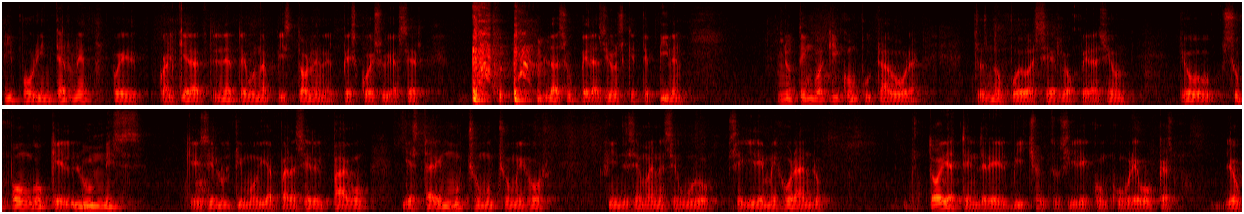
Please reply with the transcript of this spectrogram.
y por internet puede cualquiera tenerte una pistola en el pescuezo y hacer las operaciones que te pidan. No tengo aquí computadora, entonces no puedo hacer la operación. Yo supongo que el lunes, que es el último día para hacer el pago, y estaré mucho, mucho mejor. Fin de semana seguro seguiré mejorando. Todavía tendré el bicho, entonces iré con cubrebocas. Yo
